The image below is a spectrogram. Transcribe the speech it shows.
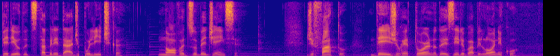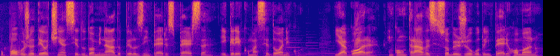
período de estabilidade política, nova desobediência. De fato, desde o retorno do exílio babilônico, o povo judeu tinha sido dominado pelos impérios persa e greco-macedônico, e agora encontrava-se sob o jugo do Império Romano.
